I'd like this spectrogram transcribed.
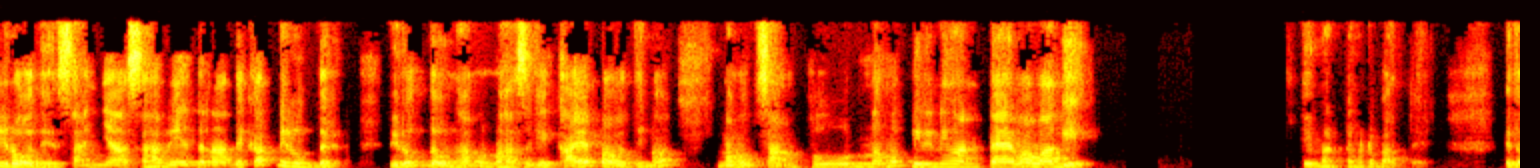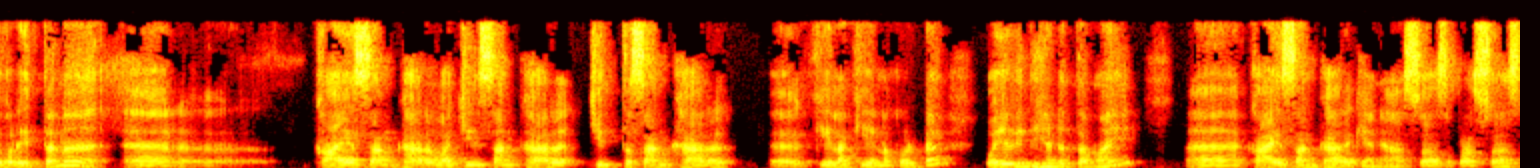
නිරෝධය. සංඥා සහ වේදනා දෙකක් නිරුද්ධ වෙනවා. නිරුද්ධ වුණාම උන්වහන්සේගේ කය පවතිනවා. නමුත් සම්පූර්ණම පිරිනිවන් පෑවා වගේ. ඒ මට්ටමටපත් වෙනවා. එතකොට එතන කාය සංඛාර, වචී සංඛාර, චිත්ත සංඛාර කියලා කියනකොට ඔය විදිහට තමයි කාය සංඛාර කියන්නේ ආස්වාස ප්‍රස්වාස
